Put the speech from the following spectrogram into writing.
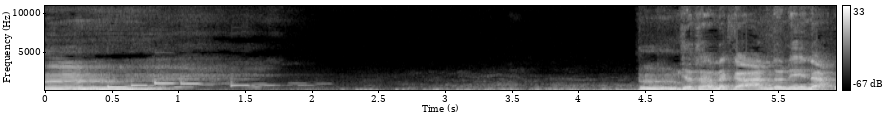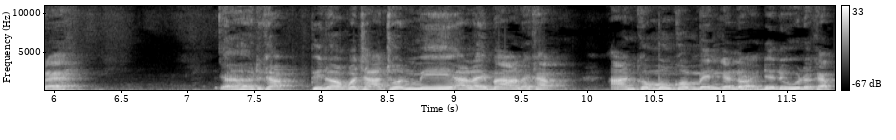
อืม อืม สถานการณ์ตัวนี้หนักนะ เอ่อครับ พี่น้องประชาชนมีอะไรบ้างนะครับ อ่านคอมมงคอมเมนต์กันหน่อยเดี๋ยวดูนะครับ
